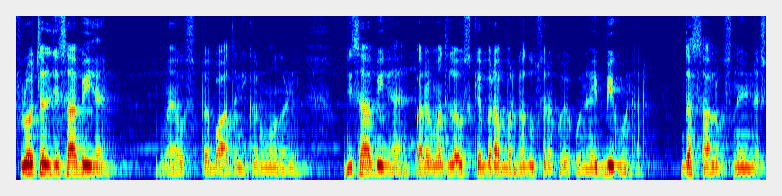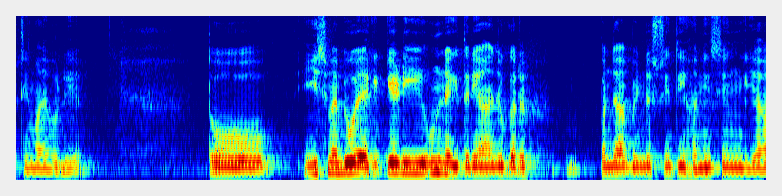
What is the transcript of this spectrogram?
फ्लो चल जिसा भी है, मैं उस पर बात नहीं करूँगा गणी, जिसा भी है, पर मतलब उसके बराबर का दूसरा कोई कौन है भी कौन यार, दस साल उसने इंडस्ट्री में हो लिए। तो इसमें भी वो है कि केडी उनने की तरह जो कर पंजाबी इंडस्ट्री थी हनी सिंह या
